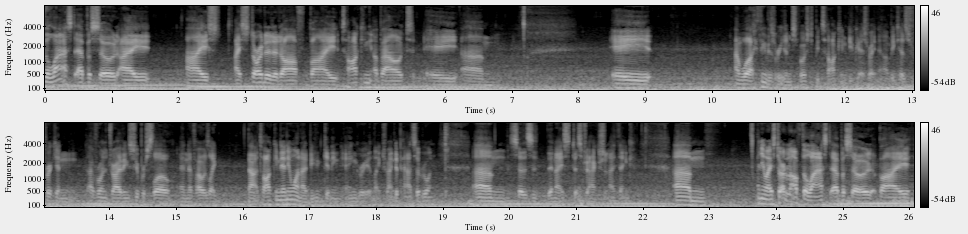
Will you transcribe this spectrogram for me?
the last episode, I, I, I started it off by talking about a, um, a, uh, well, I think there's a reason I'm supposed to be talking to you guys right now because freaking everyone's driving super slow, and if I was like not talking to anyone, I'd be getting angry and like trying to pass everyone. Um, so this is a nice distraction, I think. Um, anyway, I started off the last episode by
